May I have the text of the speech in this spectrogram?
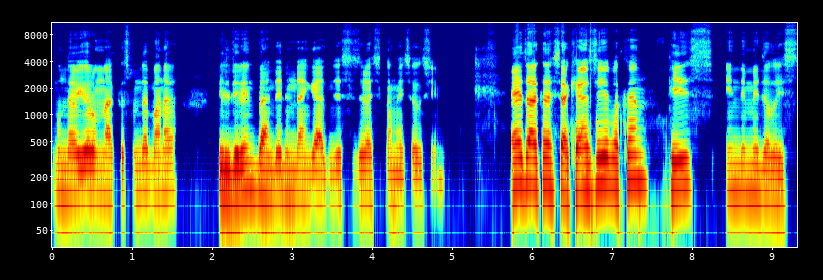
bunları yorumlar kısmında bana bildirin. Ben de elimden geldiğince sizlere açıklamaya çalışayım. Evet arkadaşlar kendinize iyi bakın. Peace in the Middle East.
